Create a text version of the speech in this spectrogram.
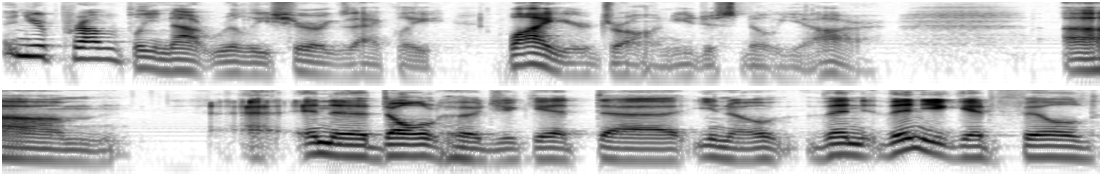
and you're probably not really sure exactly why you're drawn you just know you are. Um, uh, in adulthood you get you know then then you get filled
